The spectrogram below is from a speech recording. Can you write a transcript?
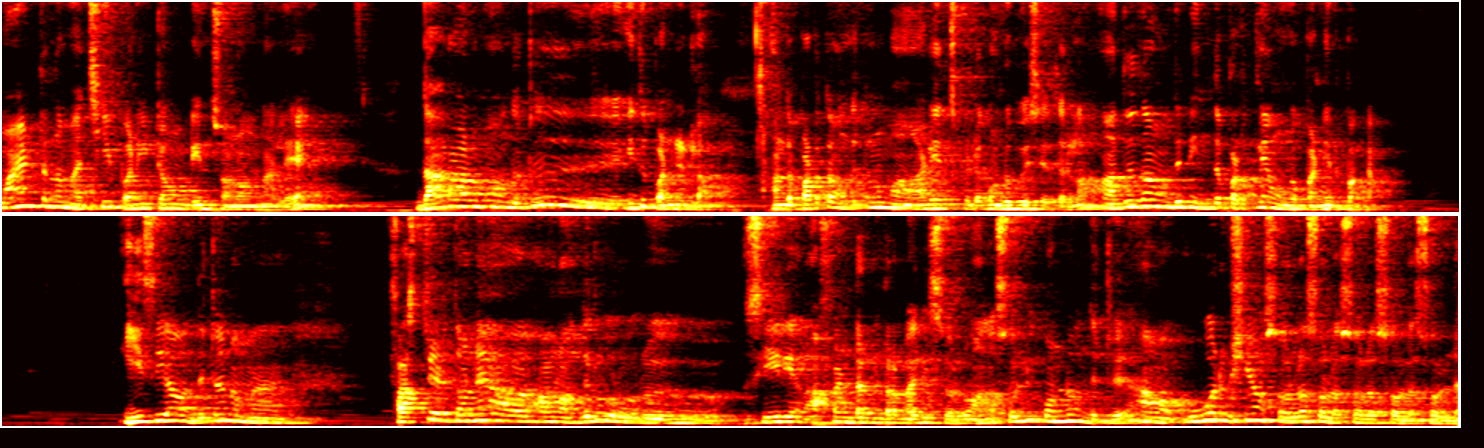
பாயிண்ட்டை நம்ம அச்சீவ் பண்ணிட்டோம் அப்படின்னு சொன்னோம்னாலே தாராளமாக வந்துட்டு இது பண்ணிடலாம். அந்த படத்தை வந்துட்டு நம்ம ஆடியன்ஸ் கிட்ட கொண்டு போய் சேர்த்துடலாம். அதுதான் வந்துட்டு இந்த படத்துலேயும் அவங்க பண்ணியிருப்பாங்க ஈஸியாக வந்துட்டு நம்ம ஃபஸ்ட் எடுத்தோடனே அவனை வந்துட்டு ஒரு ஒரு சீரியல் அஃபெண்டர்ன்ற மாதிரி சொல்லுவாங்க சொல்லி கொண்டு வந்துட்டு அவன் ஒவ்வொரு விஷயம் சொல்ல சொல்ல சொல்ல சொல்ல சொல்ல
